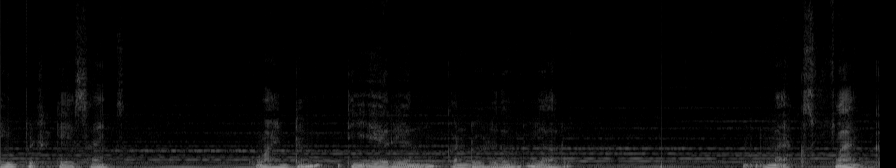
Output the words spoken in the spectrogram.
ಯು ಸೈನ್ಸ್ ಕ್ವಾಂಟಮ್ ಥಿಯರಿಯನ್ನು ಕಂಡುಹಿಡಿದವರು ಯಾರು? ಮ್ಯಾಕ್ಸ್ ಫ್ಲಾಂಕ್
